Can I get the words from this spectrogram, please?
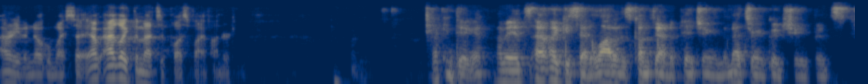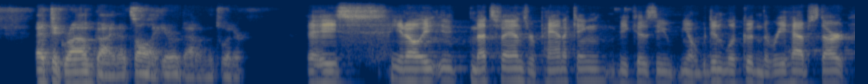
I don't even know who my. I, I like the Mets at plus 500. I can dig it. I mean, it's uh, like you said, a lot of this comes down to pitching, and the Mets are in good shape. It's That DeGrom guy, that's all I hear about on the Twitter. He's, you know, he, Mets fans are panicking because he, you know, didn't look good in the rehab start.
